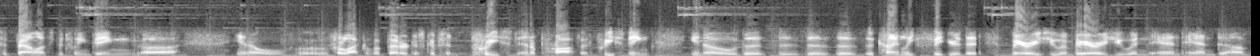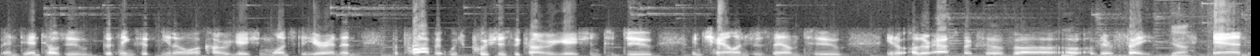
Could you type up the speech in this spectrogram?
to balance between being uh, you know, uh, for lack of a better description, priest and a prophet. Priest being, you know, the the, the, the, the kindly figure that marries you and buries you and and and, um, and and tells you the things that you know a congregation wants to hear, and then the prophet, which pushes the congregation to do and challenges them to, you know, other aspects of uh, of, of their faith. Yeah. And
